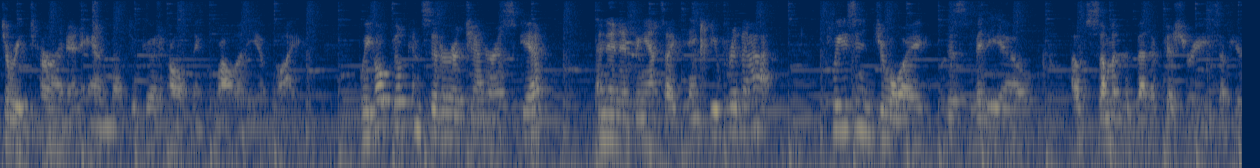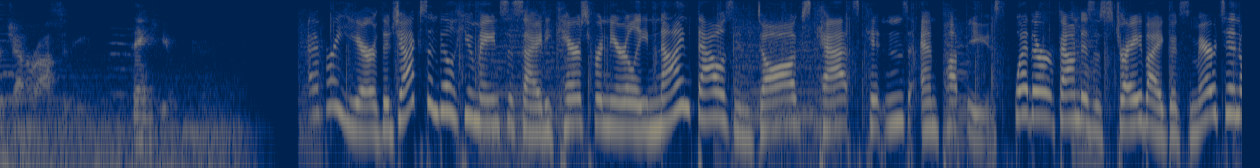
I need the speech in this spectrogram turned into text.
to return an animal to good health and quality of life. We hope you'll consider a generous gift, and in advance I thank you for that. Please enjoy this video of some of the beneficiaries of your generosity. Thank you. Every year, the Jacksonville Humane Society cares for nearly 9,000 dogs, cats, kittens, and puppies. Whether found as a stray by a Good Samaritan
